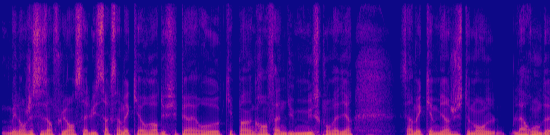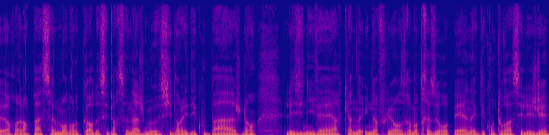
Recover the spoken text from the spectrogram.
mélanger ses influences à lui. C'est-à-dire que c'est un mec qui a horreur du super-héros, qui est pas un grand fan du muscle, on va dire. C'est un mec qui aime bien justement la rondeur, alors pas seulement dans le corps de ses personnages, mais aussi dans les découpages, dans les univers, qui a une influence vraiment très européenne avec des contours assez légers,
